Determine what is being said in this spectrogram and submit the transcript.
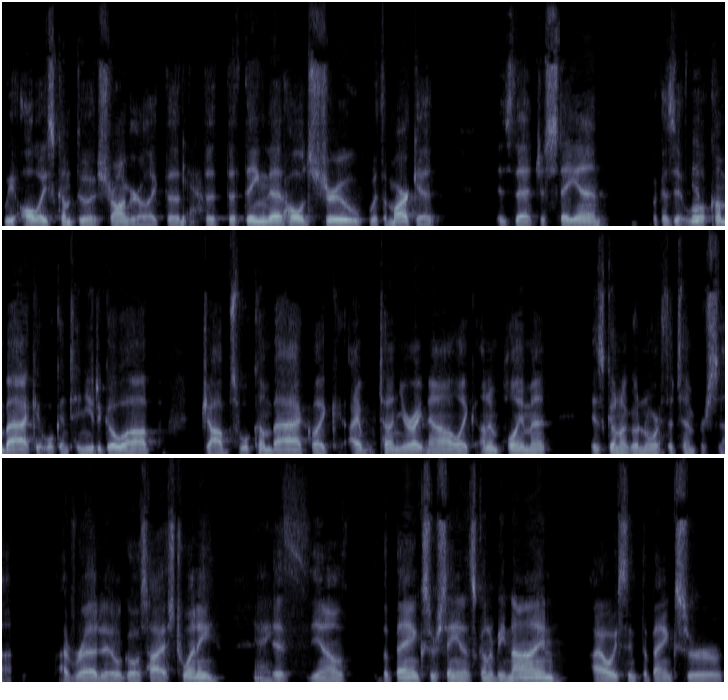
we always come through it stronger. Like the, Yeah. the, the thing that holds true with the market is that just stay in because it will come back. It will continue to go up. Jobs will come back. Like I'm telling you right now, like unemployment is going to go north of 10%. I've read it'll go as high as 20. Yikes. If, you know, the banks are saying it's going to be nine. I always think the banks are,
